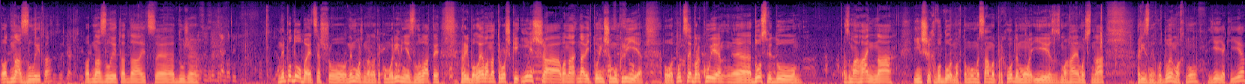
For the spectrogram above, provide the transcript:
одна злита. Одна злита, да, і це дуже. Не подобається, що не можна на такому рівні зливати рибу. Але вона трошки інша, вона навіть по-іншому клює. От. Ну, це бракує е, досвіду змагань на інших водоймах. Тому ми саме приходимо і змагаємось на різних водоймах. Ну, є як є.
